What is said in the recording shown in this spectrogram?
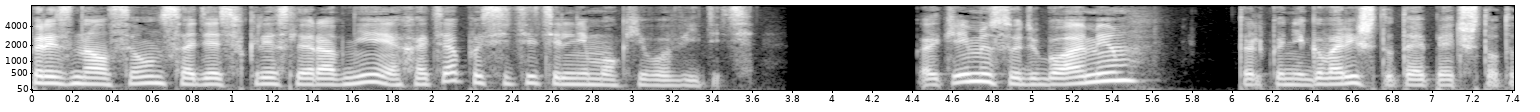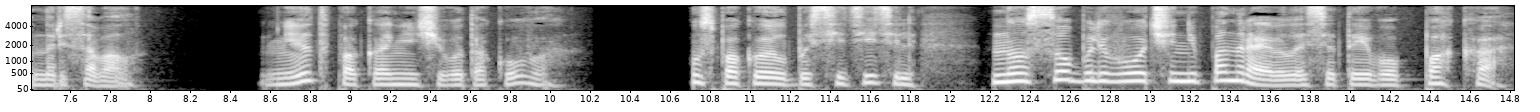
признался он, садясь в кресле ровнее, хотя посетитель не мог его видеть. «Какими судьбами? Только не говори, что ты опять что-то нарисовал». «Нет, пока ничего такого», — успокоил посетитель, но Соболеву очень не понравилось это его «пока».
